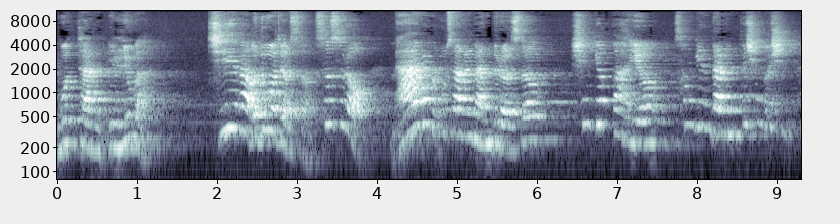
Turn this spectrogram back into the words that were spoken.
못한 인류가 지혜가 어두워져서 스스로 많은 우상을 만들어서 신격화하여 섬긴다는 뜻인 것입니다.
